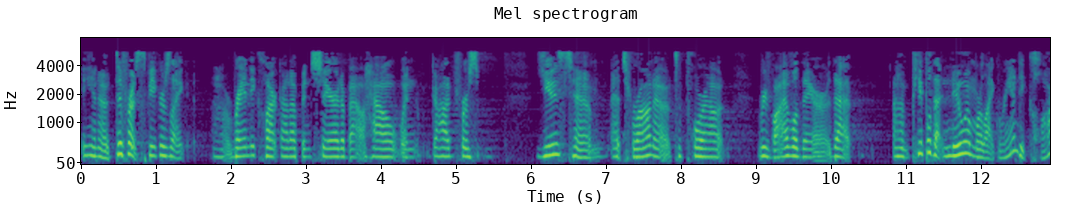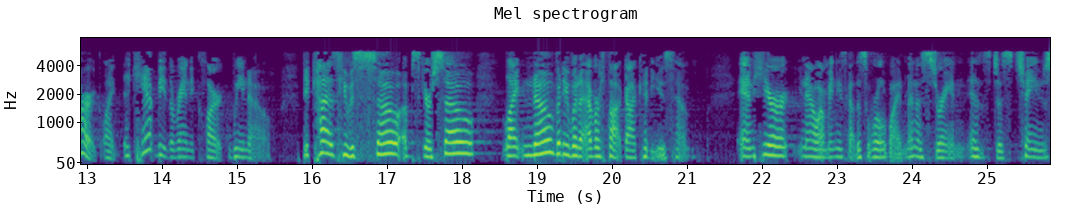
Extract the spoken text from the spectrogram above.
you know, different speakers like uh, Randy Clark got up and shared about how when God first used him at Toronto to pour out revival there, that um, people that knew him were like Randy Clark. Like it can't be the Randy Clark we know because he was so obscure, so like nobody would have ever thought God could use him. And here now, I mean, he's got this worldwide ministry and has just changed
